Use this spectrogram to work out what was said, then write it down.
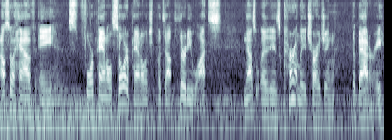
I also have a four panel solar panel which puts out 30 watts and that's what is currently charging the battery.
